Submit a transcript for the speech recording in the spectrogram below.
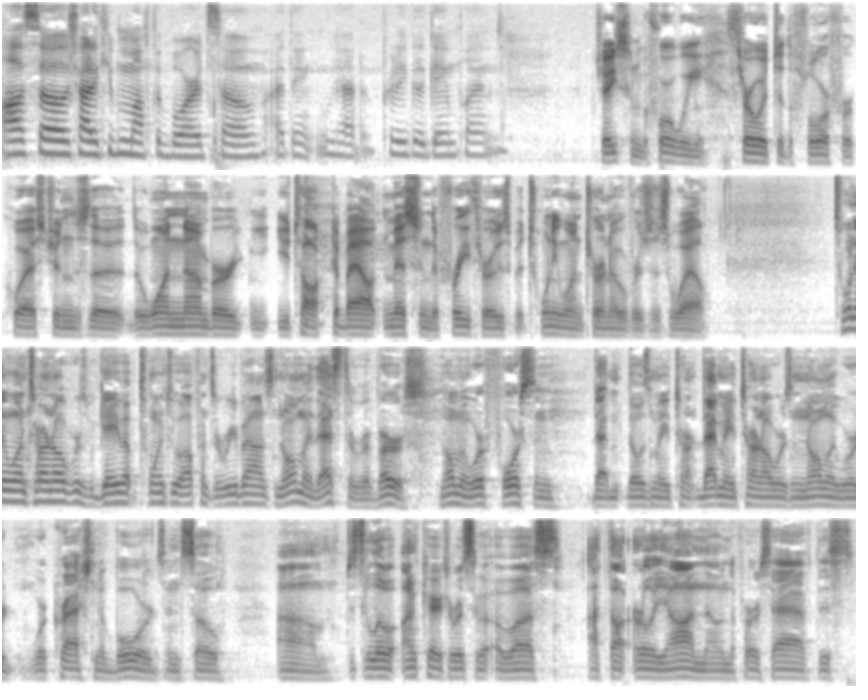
Also, try to keep them off the board. So I think we had a pretty good game plan. Jason, before we throw it to the floor for questions, the, the one number you talked about missing the free throws, but 21 turnovers as well. 21 turnovers. We gave up 22 offensive rebounds. Normally, that's the reverse. Normally, we're forcing that those many turn, that many turnovers, and normally we're we're crashing the boards. And so, um, just a little uncharacteristic of us. I thought early on, though, in the first half, this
